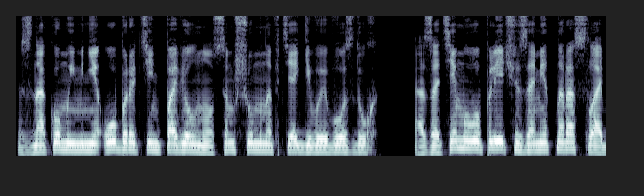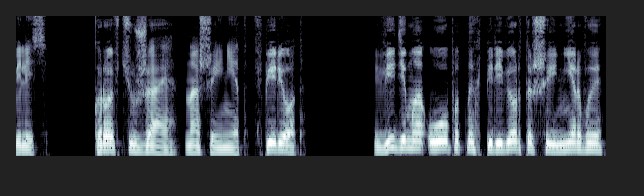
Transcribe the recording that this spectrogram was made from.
Знакомый мне оборотень повел носом, шумно втягивая воздух, а затем его плечи заметно расслабились. Кровь чужая, нашей нет, вперед! Видимо, у опытных перевертышей нервы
